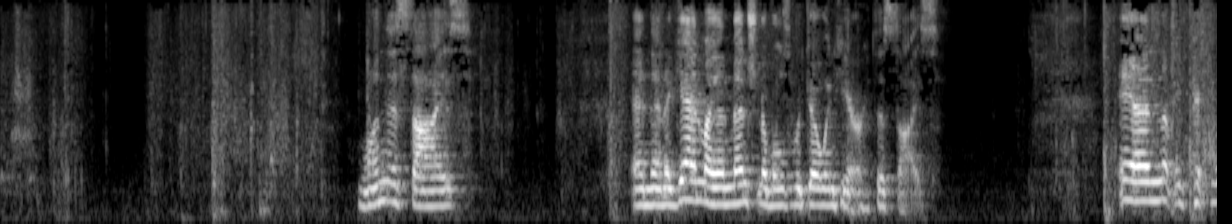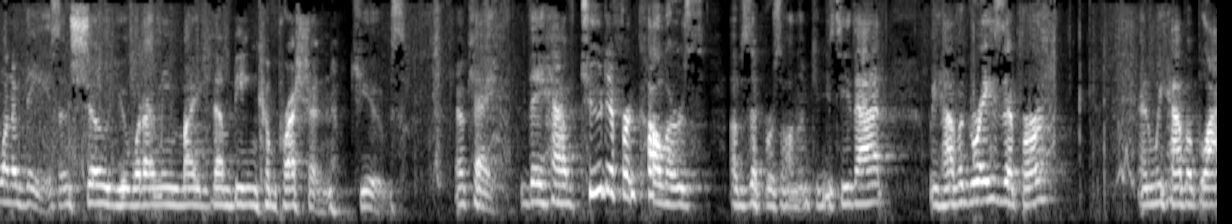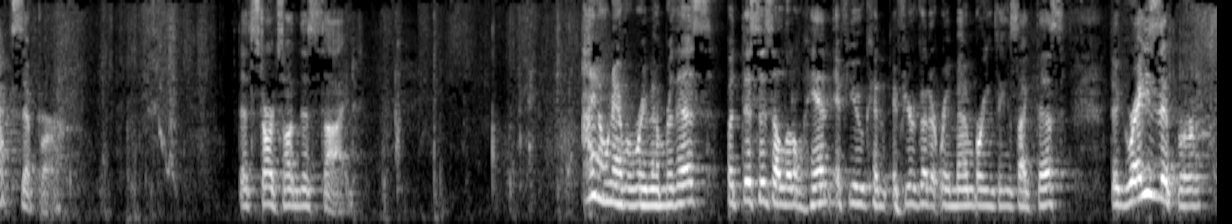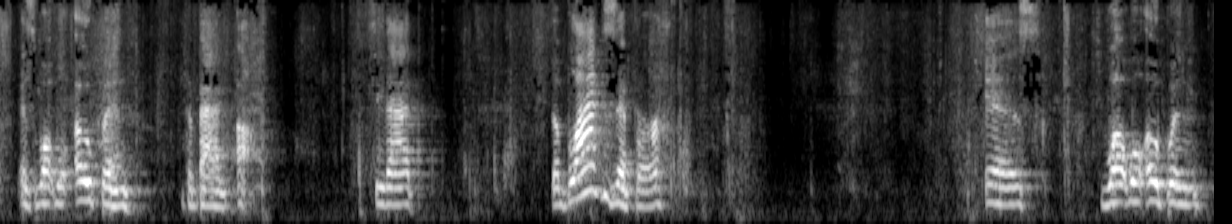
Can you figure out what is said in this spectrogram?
One this size. And then again, my unmentionables would go in here, this size. And let me pick one of these and show you what I mean by them being compression cubes. Okay, they have two different colors of zippers on them. Can you see that? We have a gray zipper and we have a black zipper that starts on this side. I don't ever remember this, but this is a little hint if you can, if you're good at remembering things like this. The gray zipper is what will open the bag up. See that? The black zipper is what will open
